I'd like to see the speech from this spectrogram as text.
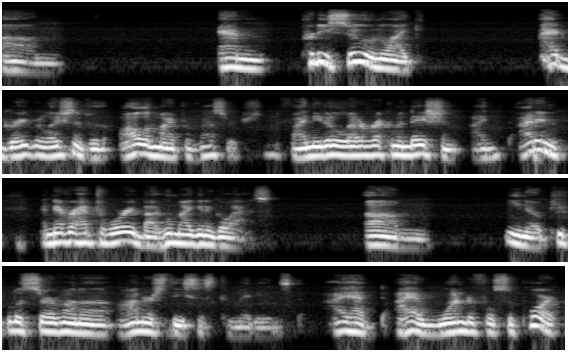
Um, and pretty soon, like I had great relationships with all of my professors. If I needed a letter of recommendation, I I didn't I never had to worry about who am I going to go ask. Um, you know, people to serve on a honors thesis committee. I had I had wonderful support,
